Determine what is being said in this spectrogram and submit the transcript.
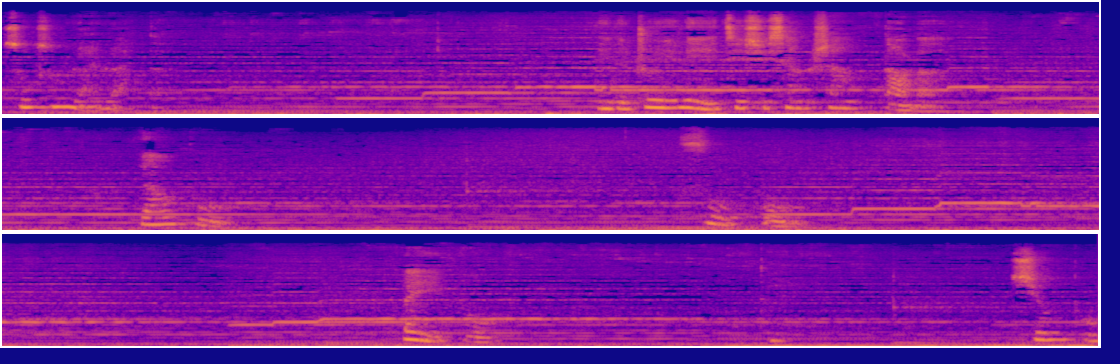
松松软软的。你的注意力继续向上，到了腰部、腹部。背部，对，胸部，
